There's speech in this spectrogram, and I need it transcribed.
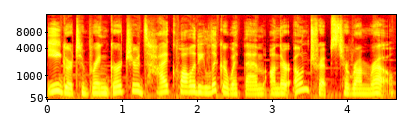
eager to bring Gertrude's high quality liquor with them on their own trips to Rum Row.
